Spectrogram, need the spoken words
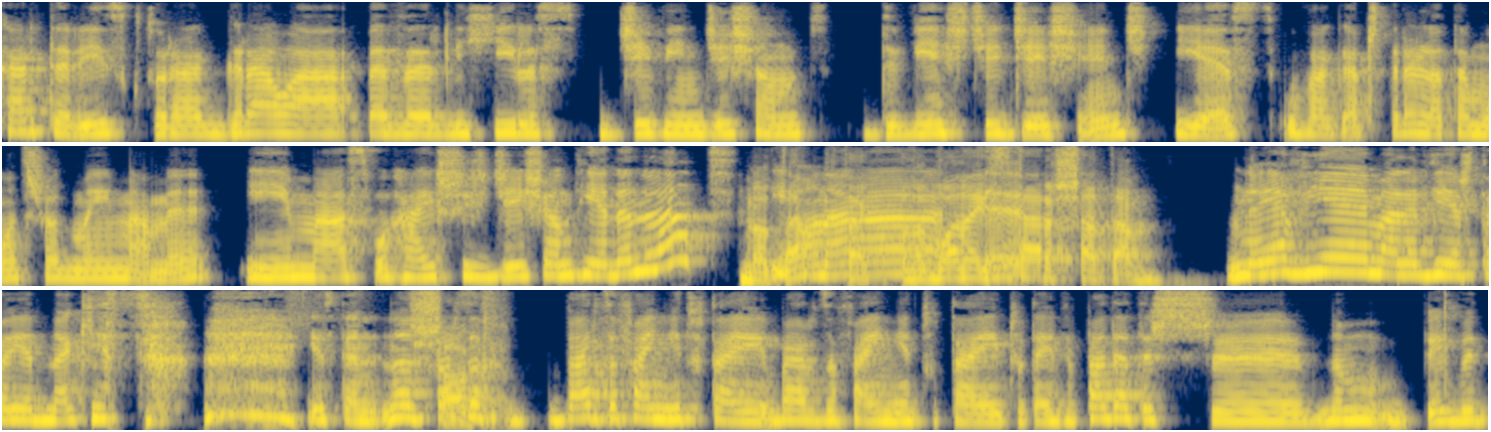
Carteris, która grała Beverly Hills 90 210 jest, uwaga, 4 lata młodsza od mojej mamy i ma, słuchaj, 61 lat. No I tak, ona, tak, ona była najstarsza tam. No ja wiem, ale wiesz, to jednak jest, jest ten, no bardzo, bardzo fajnie tutaj, bardzo fajnie tutaj, tutaj wypada też, y, no jakby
